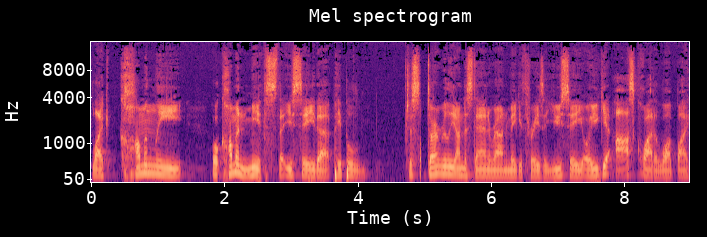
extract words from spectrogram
like commonly or common myths that you see that people just don't really understand around omega 3s that you see or you get asked quite a lot by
